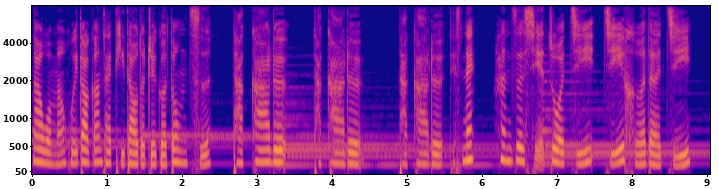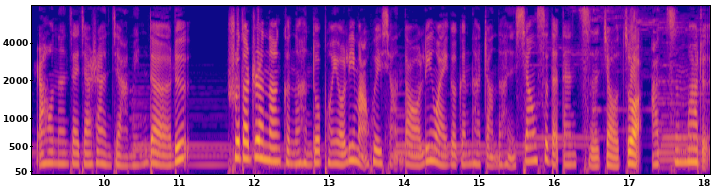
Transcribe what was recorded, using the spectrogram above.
那我们回到刚才提到的这个动词たかる。 タカル、タカルですね。汉字写作集，集合的集，然后呢再加上假名的ル。说到这儿呢，可能很多朋友立马会想到另外一个跟它长得很相似的单词，叫做アツマル、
